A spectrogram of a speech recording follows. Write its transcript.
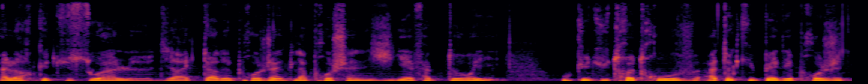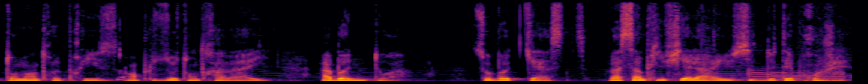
Alors que tu sois le directeur de projet de la prochaine Gigafactory ou que tu te retrouves à t'occuper des projets de ton entreprise en plus de ton travail, abonne-toi. Ce podcast va simplifier la réussite de tes projets.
